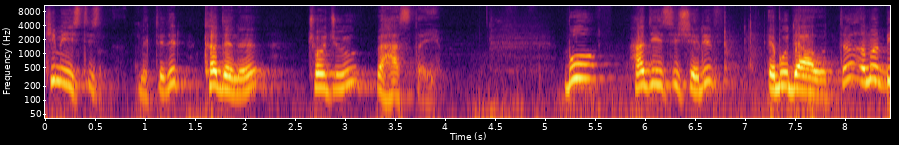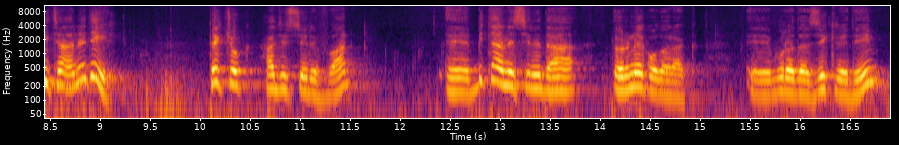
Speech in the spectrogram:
Kimi istisna etmektedir? Kadını, çocuğu ve hastayı. Bu hadisi şerif Ebu Davud'da ama bir tane değil. Pek çok hadis-i şerif var. Ee, bir tanesini daha örnek olarak e, burada zikredeyim.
